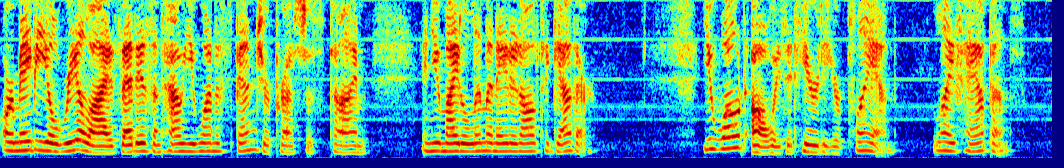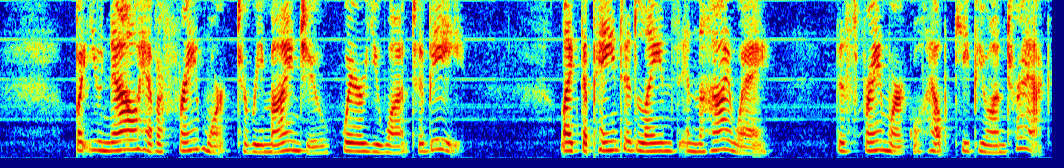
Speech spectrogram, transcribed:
Or maybe you'll realize that isn't how you want to spend your precious time and you might eliminate it altogether. You won't always adhere to your plan. Life happens. But you now have a framework to remind you where you want to be. Like the painted lanes in the highway, this framework will help keep you on track.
